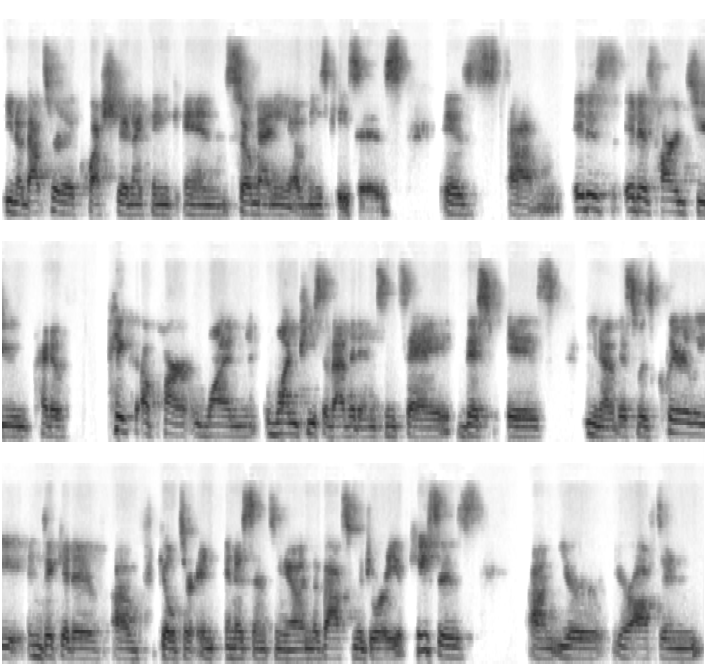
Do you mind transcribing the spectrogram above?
you know, that sort of question I think in so many of these cases is um, it is it is hard to kind of pick apart one one piece of evidence and say this is you know this was clearly indicative of guilt or in, innocence you know in the vast majority of cases um, you're you're often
